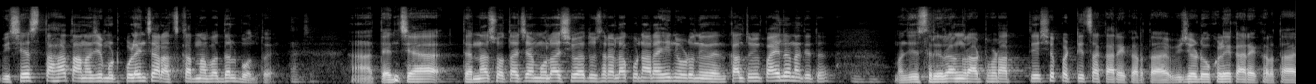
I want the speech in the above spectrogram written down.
विशेषतः तानाजी मुटकुळ्यांच्या राजकारणाबद्दल बोलतोय. हां त्यांच्या त्यांना स्वतःच्या मुलाशिवाय दुसऱ्याला कुणालाही निवडून येऊ काल तुम्ही पाहिलं ना तिथं? म्हणजे श्रीरंग राठोड अतिशय पट्टीचा कार्यकर्ता विजय डोकळे कार्यकर्ता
